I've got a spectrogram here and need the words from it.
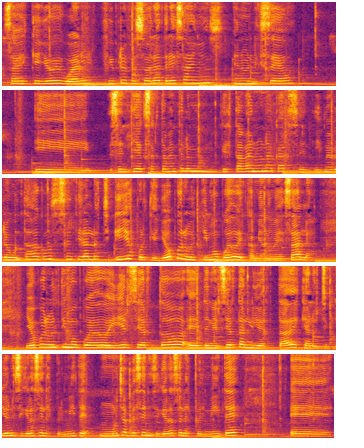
Sabes que yo igual fui profesora tres años en un liceo y sentía exactamente lo mismo, que estaba en una cárcel y me preguntaba cómo se sentirán los chiquillos porque yo por último puedo ir cambiándome de sala. Yo por último puedo ir, ¿cierto? Eh, tener ciertas libertades que a los chiquillos ni siquiera se les permite, muchas veces ni siquiera se les permite eh,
